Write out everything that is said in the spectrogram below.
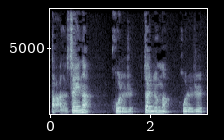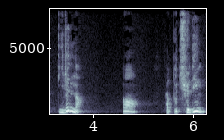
大的灾难，或者是战争啊，或者是。地震呐，啊，他不确定，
